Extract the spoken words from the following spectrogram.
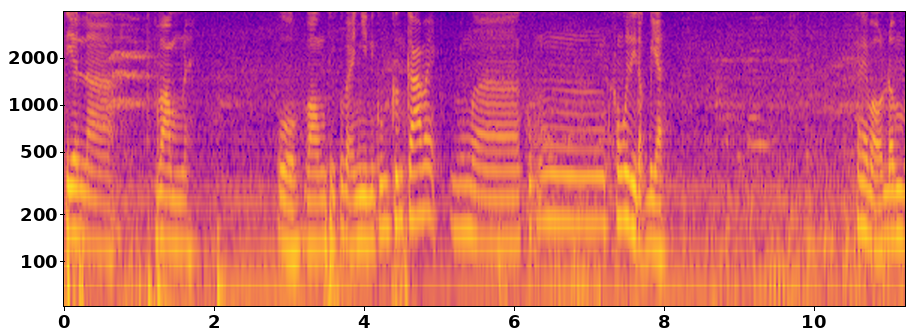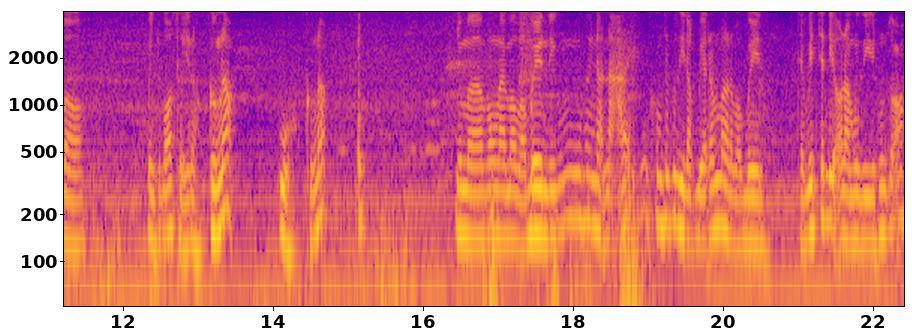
tiên là vòng này. Ủa vòng thì có vẻ nhìn cũng cứng cáp ấy, nhưng mà cũng không có gì đặc biệt. Cái này bảo đâm vào, mình thì bóp thử cho nào. Cứng lắm. Ủa cứng lắm. Nhưng mà vòng này mà bảo bền thì cũng hơi nạ nạ đấy, cũng không thấy có gì đặc biệt lắm mà bảo bền. Chả biết chất liệu làm cái gì thì không rõ.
